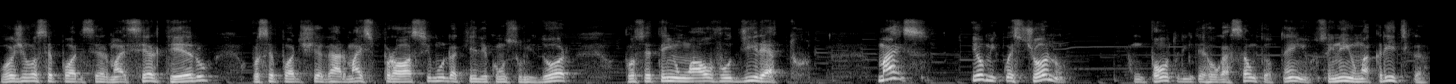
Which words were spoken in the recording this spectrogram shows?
Hoje você pode ser mais certeiro, você pode chegar mais próximo daquele consumidor, você tem um alvo direto. Mas eu me questiono, um ponto de interrogação que eu tenho, sem nenhuma crítica,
